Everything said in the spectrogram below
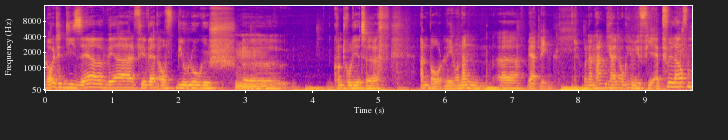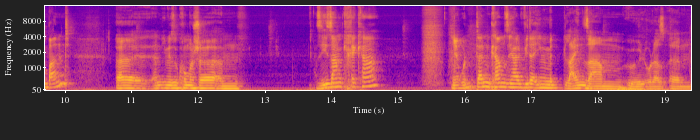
Leute, die sehr viel Wert auf biologisch äh, kontrollierte Anbauten legen und dann äh, Wert legen. Und dann hatten die halt auch irgendwie vier Äpfel auf dem Band, äh, dann irgendwie so komische ähm, Sesamcracker. Ja, und dann kamen sie halt wieder irgendwie mit Leinsamenöl oder ähm,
